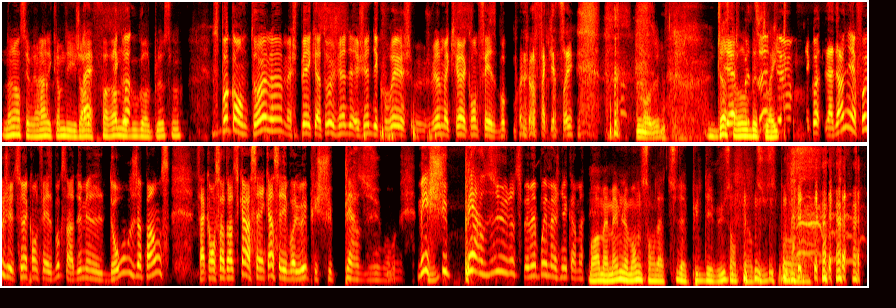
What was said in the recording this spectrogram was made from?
Non, non, c'est vraiment Ah. des, comme des genres Ben, de forums écoute. de Google Plus. Là. C'est pas contre toi, là, mais je paye qu'à toi. Je viens, de, je viens de découvrir, je, je viens de me créer un compte Facebook, moi, là. Fait que, tu sais. Mon Dieu. Just Puis, a je peux little te bit dire late. que, écoute, la dernière fois que j'ai utilisé un compte Facebook, c'est en 2012, je pense. Fait qu'on s'est entendu qu'en 5 ans, ça a évolué, puis je suis perdu, moi. Mais je suis perdu, là. Tu peux même pas imaginer comment. Bon, mais même le monde sont là-dessus depuis le début, ils sont perdus. C'est pas,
